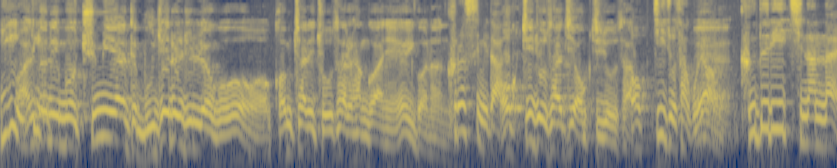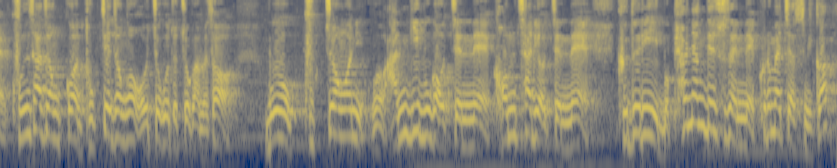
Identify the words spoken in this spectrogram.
이게 완전히 뭐 추미애한테 무죄를 주려고 검찰이 조사를 한 거 아니에요, 이거는? 그렇습니다. 억지 조사지, 억지 조사. 억지 조사고요. 네. 그들이 지난날 군사 정권, 독재 정권 어쩌고 저쩌고 하면서 뭐 국정원이 뭐 안기부가 어쨌네, 검찰이 어쨌네, 그들이 뭐 편향된 수사했네 그런 말 있지 않습니까?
